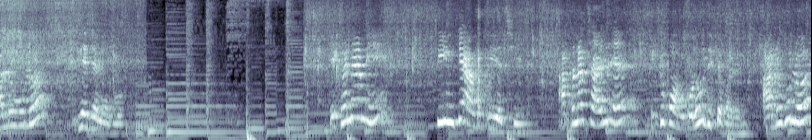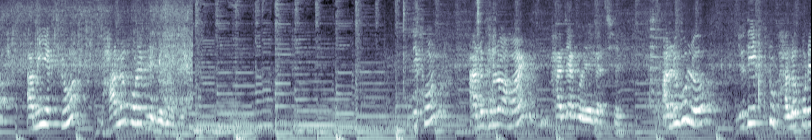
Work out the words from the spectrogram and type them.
আলুগুলো ভেজে নেব। এখানে আমি তিনটে আলু দিয়েছি। আপনারা চাইলে একটু কম করেও দিতে পারেন। আলুগুলো আমি একটু ভালো করে ভেজে নেব। দেখুন, আলুগুলো আমার ভাজা হয়ে গেছে। আলুগুলো যদি একটু ভালো করে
